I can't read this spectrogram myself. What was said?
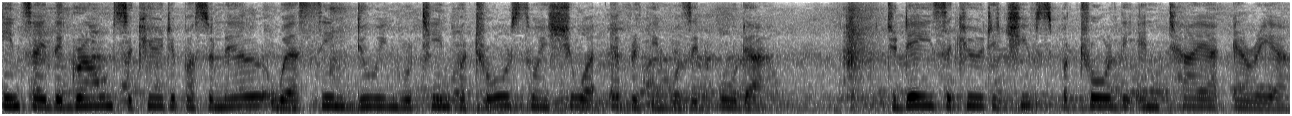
Inside the ground, security personnel were seen doing routine patrols to ensure everything was in order. Today, security chiefs patrolled the entire area.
